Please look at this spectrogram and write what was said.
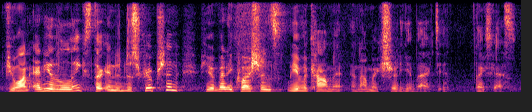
If you want any of the links, they're in the description. If you have any questions, leave a comment and I'll make sure to get back to you. Thanks guys.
